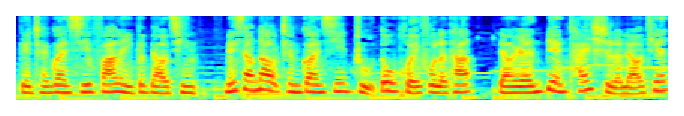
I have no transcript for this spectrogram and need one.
给陈冠希发了一个表情，没想到陈冠希主动回复了她，两人便开始了聊天。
